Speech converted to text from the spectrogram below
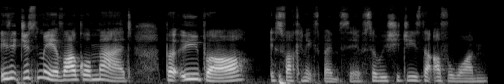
is it just me have i gone mad but uber is fucking expensive so we should use that other one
